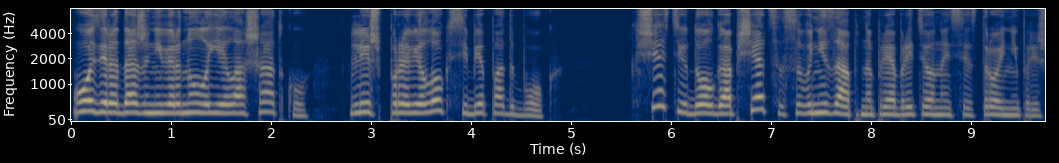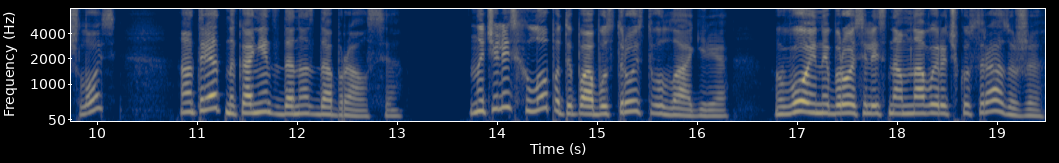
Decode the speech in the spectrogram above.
Озеро даже не вернуло ей лошадку, лишь провело к себе под бок. К счастью, долго общаться с внезапно приобретенной сестрой не пришлось. Отряд, наконец, до нас добрался. Начались хлопоты по обустройству лагеря. Воины бросились нам на выручку сразу же,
